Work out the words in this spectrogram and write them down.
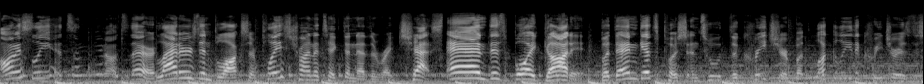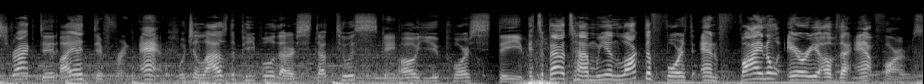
honestly, it's, you know, it's there. Ladders and blocks are placed trying to take the netherite chest, and this boy got it, but then gets pushed into the creature, but luckily the creature is distracted by a different ant, which allows the people that are stuck to escape. Oh, you poor Steve. It's about time we unlock the fourth and final area of the ant farms,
